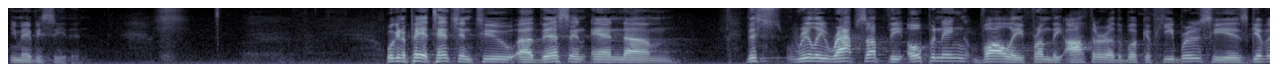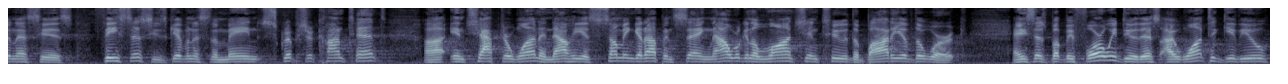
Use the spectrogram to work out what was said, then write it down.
You may be seated. We're going to pay attention to uh, this, and, and um, this really wraps up the opening volley from the author of the book of Hebrews. He has given us his thesis, he's given us the main scripture content. Uh, in chapter one, and now he is summing it up and saying, Now we're going to launch into the body of the work and he says, But before we do this, I want to give you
